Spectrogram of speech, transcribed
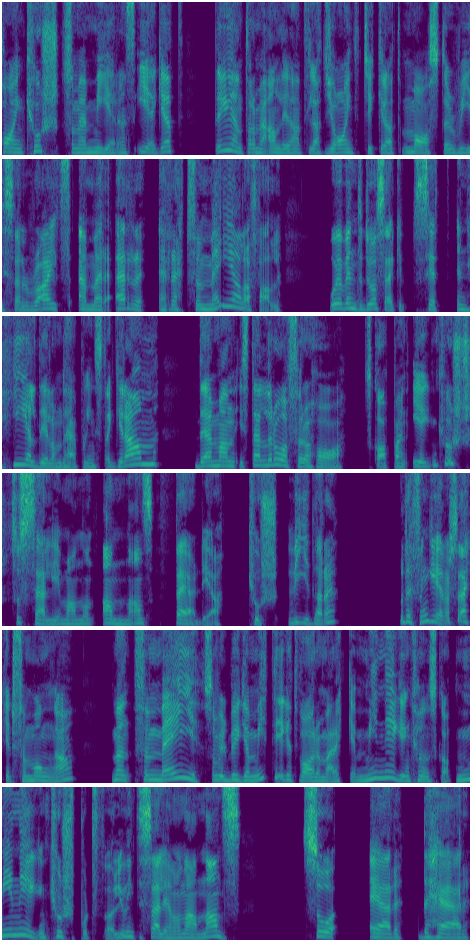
ha en kurs som är mer ens eget. Det är en av de här anledningarna till att jag inte tycker att Master Resell Rights, MRR, är rätt för mig i alla fall. Och jag vet inte, Du har säkert sett en hel del om det här på Instagram där man istället för att ha, skapa en egen kurs så säljer man någon annans färdiga kurs vidare. Och Det fungerar säkert för många. Men för mig som vill bygga mitt eget varumärke, min egen kunskap, min egen kursportfölj och inte sälja någon annans, så är det här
